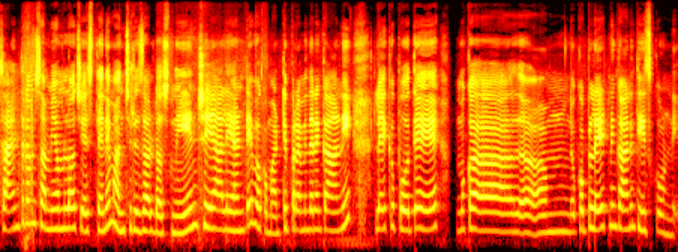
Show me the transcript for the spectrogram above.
సాయంత్రం సమయంలో చేస్తేనే మంచి రిజల్ట్ వస్తుంది. ఏం చేయాలి అంటే ఒక మట్టి ప్రమిదని కానీ లేకపోతే ఒక ఒక ప్లేట్ని కానీ తీసుకోండి.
